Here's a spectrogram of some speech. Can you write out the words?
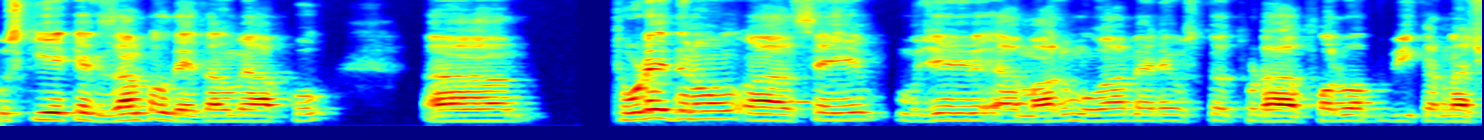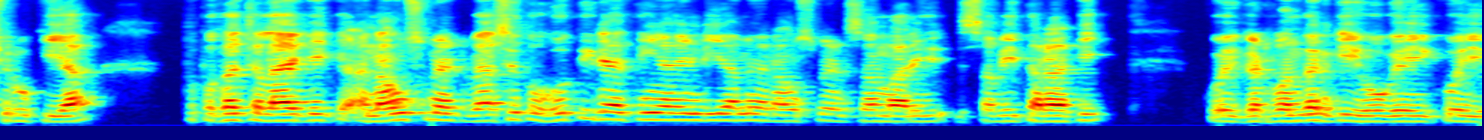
उसकी एक एग्जांपल देता हूँ मैं आपको। थोड़े दिनों से मुझे मालूम हुआ, मैंने उसको थोड़ा फॉलो अप भी करना शुरू किया तो पता चला है कि अनाउंसमेंट वैसे तो होती रहती हैं इंडिया में अनाउंसमेंट हमारी सभी तरह की। कोई गठबंधन की हो गई कोई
